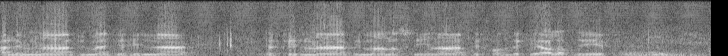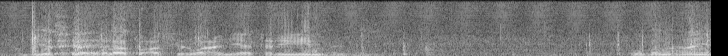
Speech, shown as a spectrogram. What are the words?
علمنا بما جهلنا ذكرنا بما نصينا بفضلك يا لطيف. رب يسر ولا تعسر وعن يا كريم. وبنهاي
